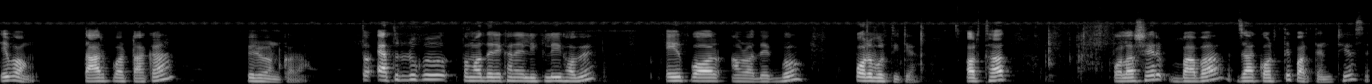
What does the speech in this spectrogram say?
এবং তারপর টাকা প্রেরণ করা। তো এতটুকু তোমাদের এখানে লিখলেই হবে। এরপর আমরা দেখব পরবর্তীটা। অর্থাৎ পলাশের বাবা যা করতে পারতেন, ঠিক আছে?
